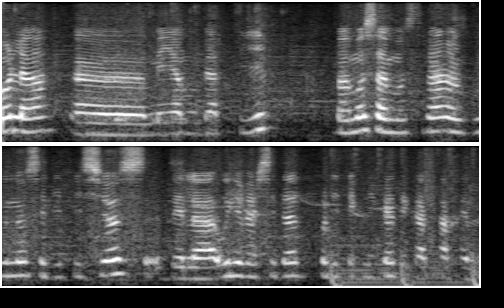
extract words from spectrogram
Hola, uh, me llamo Berti. Vamos a mostrar algunos edificios de la Universidad Politécnica de Cartagena.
